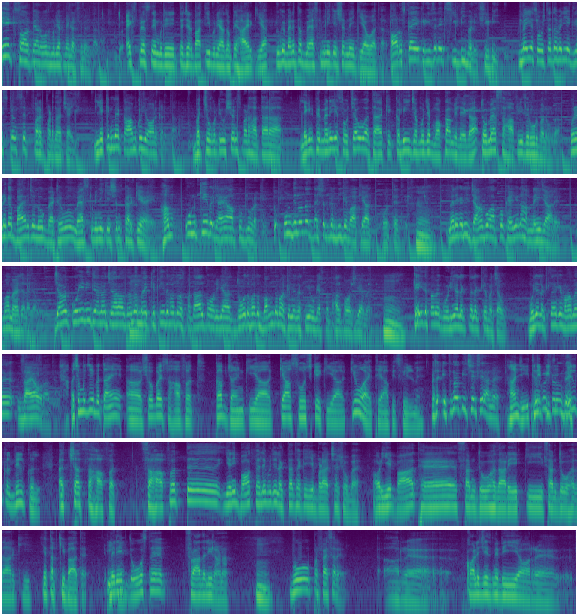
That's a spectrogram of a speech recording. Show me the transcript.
एक सौ रुपया रोज मुझे अपने घर से मिलता था। तो एक्सप्रेस ने मुझे तजर्बाती बुनियादों पर हायर किया क्योंकि मैंने तब मैथ कम्युनिकेशन नहीं किया हुआ था। और उसका एक रीजन एक सीडी बनी सीडी मैं ये सोचता था मेरी एग्जिस्टेंस से फ़र्क पड़ना चाहिए लेकिन मैं काम कोई और करता रहा। बच्चों को ट्यूशन पढ़ाता रहा लेकिन फिर मैंने ये सोचा हुआ था कि कभी जब मुझे मौका मिलेगा तो मैं सहाफ़ी ज़रूर बनूँगा। उन्होंने कहा बाहर जो लोग बैठे हुए वो मैथ कम्युनिकेशन करके आए हम उनके बजाय आपको क्यों रखें? तो उन दिनों ना दहशत गर्दी के वाकयात होते थे। मैंने कहा जी जहाँ वो आपको कहेंगे ना हम नहीं जा रहे वहाँ मैं चला जाऊँगा। जहाँ कोई नहीं जाना चाह रहा होता था मैं कितनी दफ़ा तो अस्पताल पहुँच गया दो दफ़ा तो बम धमाके में जख्मी हो गया अस्पताल पहुँच गया मैं। कई दफ़ा मैं गोलियाँ लगते लगते बचाऊं मुझे लगता है कि वहाँ मैं ज़ाया हो रहा था। अच्छा मुझे बताएँ शोबा सहाफ़त कब ज्वाइन किया क्या सोच के किया क्यों आए थे आप इस फ़ील्ड में? अच्छा इतना पीछे से आना है। हाँ जी इतने पीछे बिल्कुल बिल्कुल। अच्छा सहाफ़त। सहाफ़त यानी बहुत पहले मुझे लगता था कि ये बड़ा अच्छा शोबा है। और ये बात है सन 2001 की सन 2000 की ये तब की बात है। मेरे एक दोस्त हैं फराद अली राना हम्म। वो प्रोफेसर हैं और कॉलेजेस में भी और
